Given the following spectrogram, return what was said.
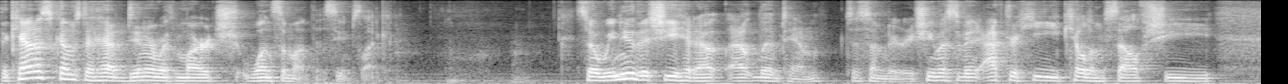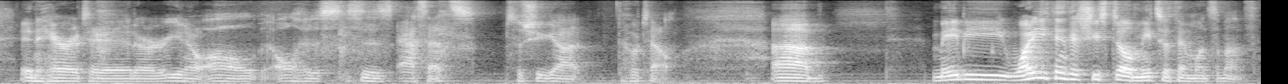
The Countess comes to have dinner with March once a month, it seems like. So we knew that she had out, outlived him to some degree. She must have been, after he killed himself, she inherited, or, you know, all, all his, his assets. So she got the hotel. Um, maybe, why do you think that she still meets with him once a month?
